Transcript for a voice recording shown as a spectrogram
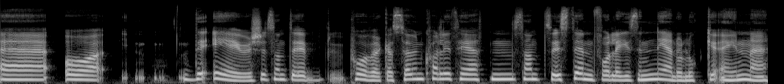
Eh, og det er jo ikke sant, det påvirker søvnkvaliteten. Sant? Så istedenfor å legge seg ned og lukke øynene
